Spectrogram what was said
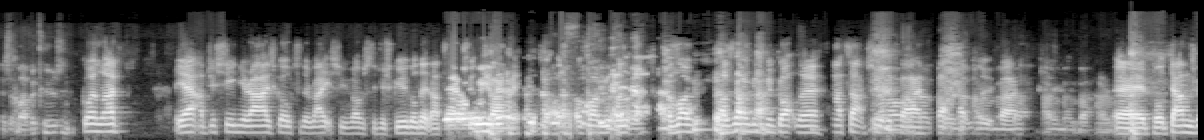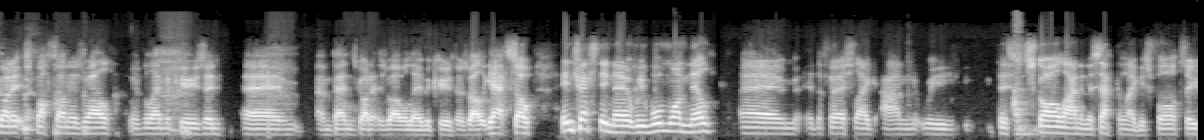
Is it Leverkusen? Go on, lad. Yeah, I've just seen your eyes go to the right, so you've obviously just googled it. That's absolutely fine. As, long, as, as, long, as long as we've got there, that's absolutely fine. That's absolutely fine. I remember. I remember. Uh, but Dan's got it spot on as well with Leverkusen, um, and Ben's got it as well with Leverkusen as well. Yeah, so interesting. There, uh, we won one 0 um, in the first leg, and we this scoreline in the second leg is four two,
